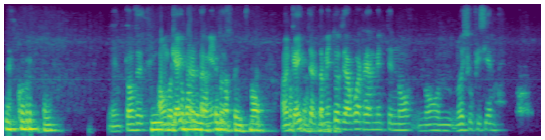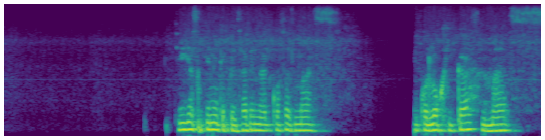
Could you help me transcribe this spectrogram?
Es correcto. Entonces, aunque hay tratamientos, aunque hay tratamientos de agua, realmente no, no, no es suficiente. Ya se tienen que pensar en cosas más ecológicas y más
